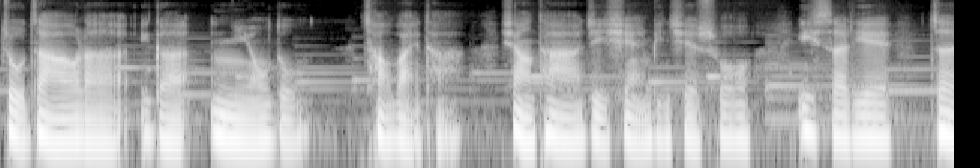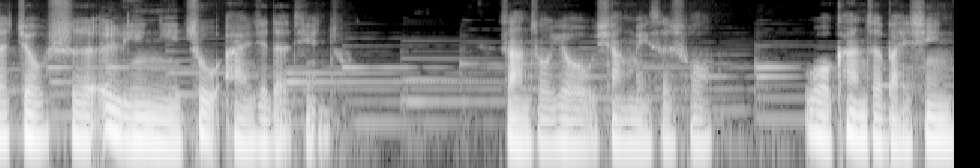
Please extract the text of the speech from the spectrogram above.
铸造了一个牛犊，朝拜他，向他祭献，并且说：“以色列，这就是领你出埃及的天主。”上主又向梅瑟说：“我看着百姓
